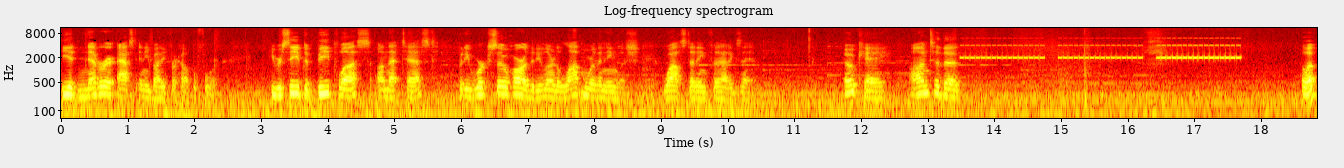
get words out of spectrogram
He had never asked anybody for help before. He received a B plus on that test, but he worked so hard that he learned a lot more than English while studying for that exam. Okay, on to the Hello?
